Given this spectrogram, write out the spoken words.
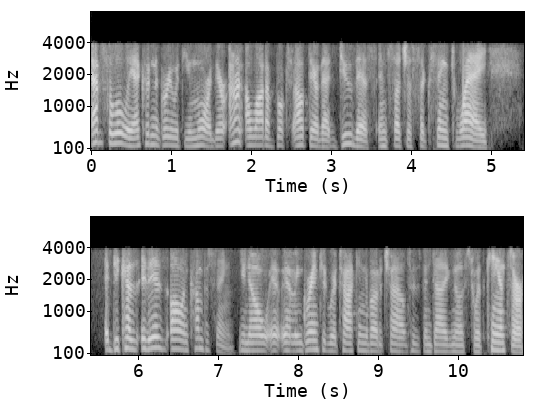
Absolutely, I couldn't agree with you more. There aren't a lot of books out there that do this in such a succinct way because it is all encompassing you know i mean granted we're talking about a child who's been diagnosed with cancer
